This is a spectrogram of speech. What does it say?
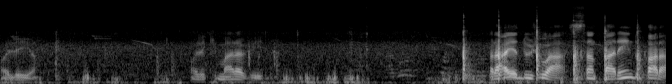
Olha aí, ó. Olha que maravilha. Praia do Joá, Santarém do Pará.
